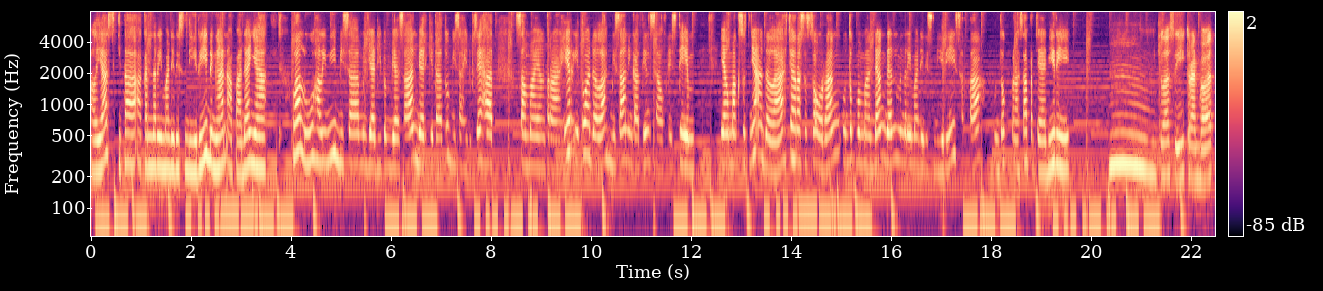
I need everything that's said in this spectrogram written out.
alias kita akan menerima diri sendiri dengan apa adanya. Lalu hal ini bisa menjadi pembiasaan biar kita tuh bisa hidup sehat. Sama yang terakhir itu adalah bisa ningkatin self esteem. Yang maksudnya adalah cara seseorang untuk memandang dan menerima diri sendiri serta untuk merasa percaya diri. Hmm, jelas sih, keren banget.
